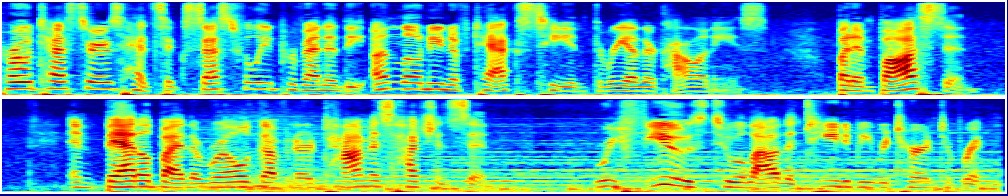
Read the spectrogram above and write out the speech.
Protesters had successfully prevented the unloading of taxed tea in three other colonies, but in Boston, embattled by the royal governor Thomas Hutchinson, refused to allow the tea to be returned to Britain.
